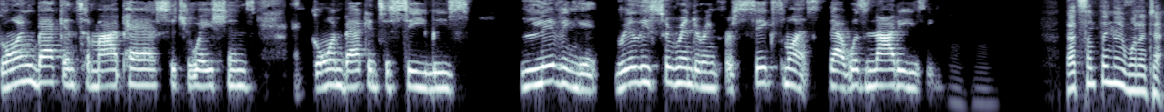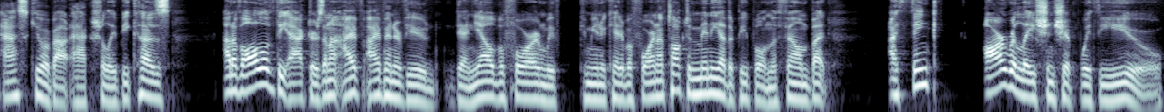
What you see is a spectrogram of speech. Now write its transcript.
going back into my past situations and going back into Celie's, living it, really surrendering for six months. That was not easy. Mm-hmm. That's something I wanted to ask you about actually, because out of all of the actors, and I've I've interviewed Danielle before, and we've communicated before, and I've talked to many other people in the film, but I think our relationship with you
